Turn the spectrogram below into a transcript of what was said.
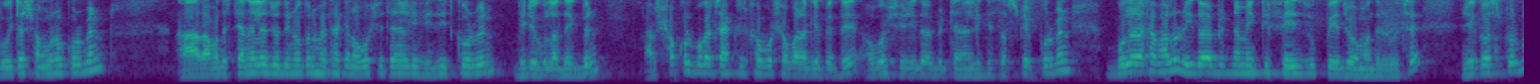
বইটা সংগ্রহ করবেন। আর আমাদের চ্যানেলে যদি নতুন হয়ে থাকেন, অবশ্যই চ্যানেলটি ভিজিট করবেন, ভিডিওগুলো দেখবেন। আর সকল প্রকার চাকরির খবর সবার আগে পেতে অবশ্যই হৃদয় আপডেট চ্যানেলটিকে সাবস্ক্রাইব করবেন। বলে রাখা ভালো, হৃদয় আপডেট নামে একটি ফেসবুক পেজও আমাদের রয়েছে। রিকোয়েস্ট করব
